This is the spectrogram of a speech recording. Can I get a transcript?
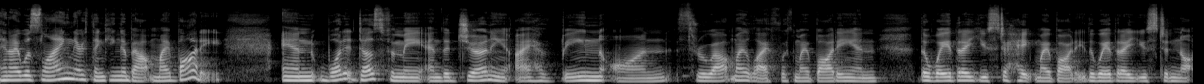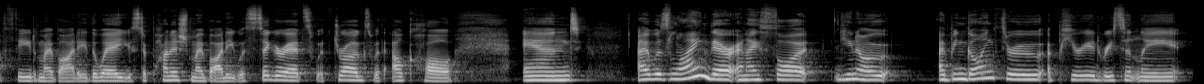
And I was lying there thinking about my body and what it does for me and the journey I have been on throughout my life with my body and the way that I used to hate my body, the way that I used to not feed my body, the way I used to punish my body with cigarettes, with drugs, with alcohol. And I was lying there and I thought, you know, I've been going through a period recently.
